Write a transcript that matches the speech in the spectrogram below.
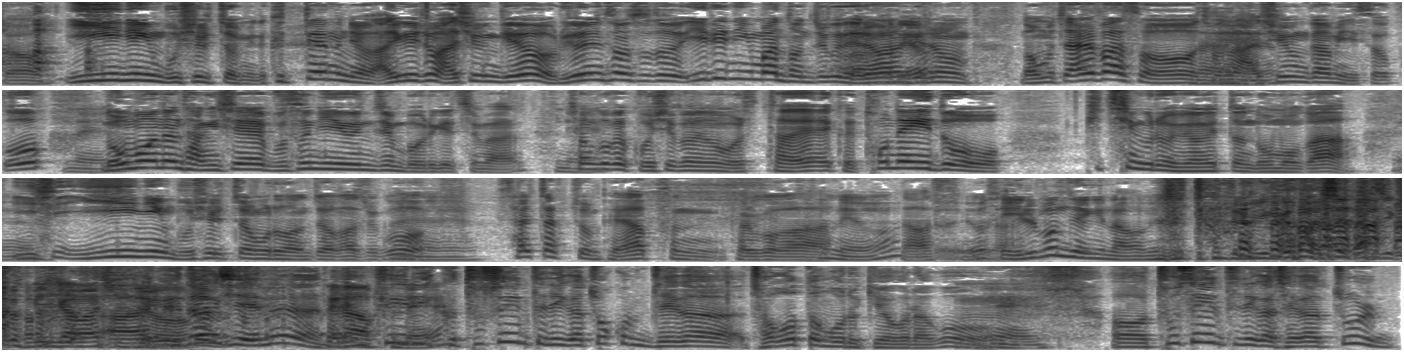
저 2이닝 무실점입니다. 그때는요. 아 이게 좀 아쉬운 게요. 류현진 선수도 1이닝만 던지고 아, 내려가는 게좀 너무 짧아서 저는 네. 아쉬운 감이 있었고 네. 노모는 당시에 무슨 이유인지는 모르겠지만 1995년 올스타에 그 토네이도 피칭으로 유명했던 노모가 네. 22이닝 무실점으로 던져가지고 네. 살짝 좀 배 아픈 결과가 그러네요. 나왔습니다. 요새 일본 얘기 나오면 다들 민감하셔가지고 민감하시죠. 아, 그 당시에는 엔트리 그 투수 엔트리가 조금 제가 적었던 거로 기억을 하고 네. 어, 투수 엔트리가 제가 좀,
